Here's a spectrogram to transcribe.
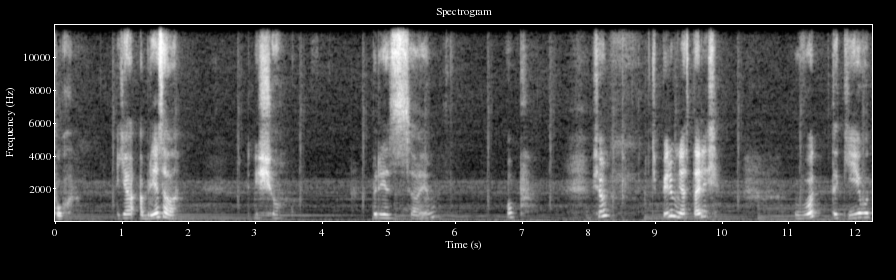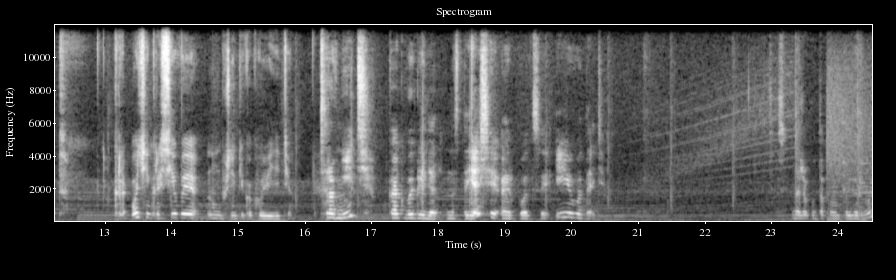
Фух. Я обрезала. Еще обрезаем. Оп. Все. Теперь у меня остались вот такие вот кра очень красивые наушники, как вы видите. Сравнить как выглядят настоящие AirPods и вот эти. Сейчас даже вот так вам поверну.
